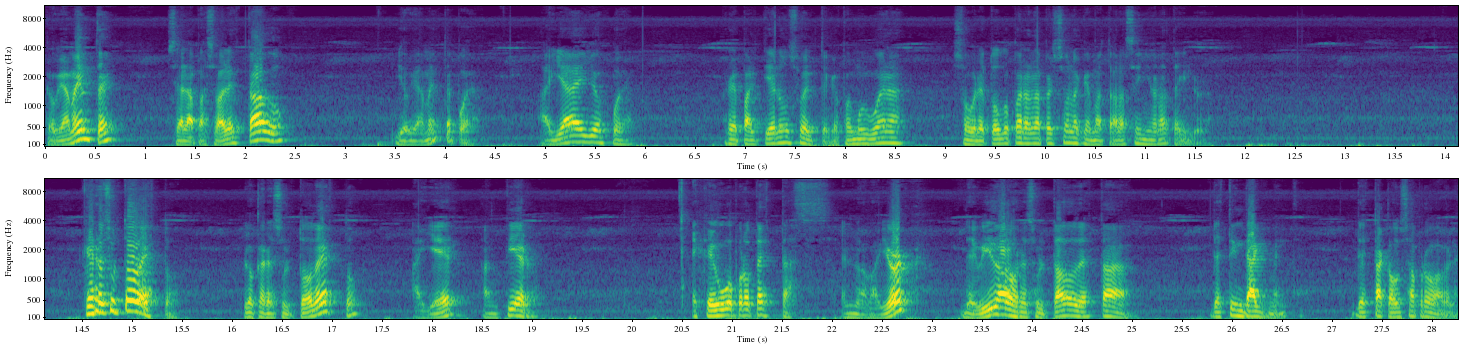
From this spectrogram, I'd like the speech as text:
que obviamente se la pasó al Estado y obviamente pues allá ellos pues repartieron suerte que fue muy buena sobre todo para la persona que mató a la señora Taylor. ¿Qué resultó de esto? Lo que resultó de esto, ayer, antier, es que hubo protestas en Nueva York debido a los resultados de esta de este indictment, de esta causa probable.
